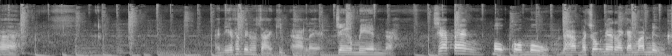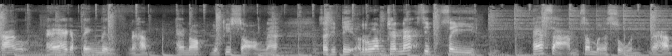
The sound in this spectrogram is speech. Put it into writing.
อ่า อันนี้ถ้าเป็นภาษาอังกฤษอ่านอะไรเจอร์เมนนะแช่แป้งโปโกโมนะครับ มาชกในรายการวันหนึ่งครั้ง แพ้ให้กับเต็งหนึ่งนะครับ แพ้น็อกยกที่ 2 นะ สถิติรวมชนะ 14 แพ้ 3 เสมอ0นะครับ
